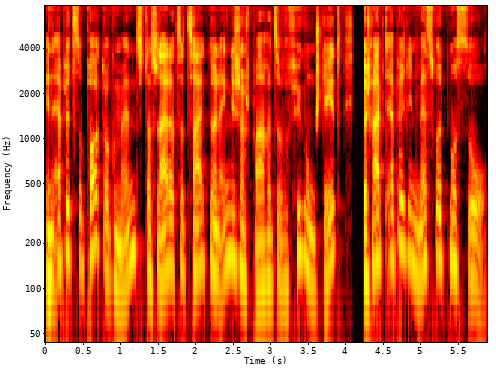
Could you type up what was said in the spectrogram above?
In Apples Support-Dokument, das leider zurzeit nur in englischer Sprache zur Verfügung steht, beschreibt Apple den Messrhythmus so.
